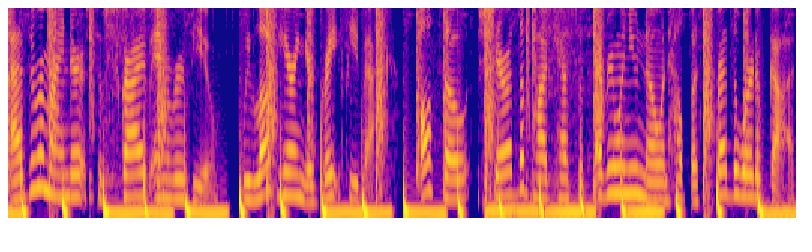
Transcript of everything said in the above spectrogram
As a reminder, subscribe and review. We love hearing your great feedback. Also, share the podcast with everyone you know and help us spread the word of God.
